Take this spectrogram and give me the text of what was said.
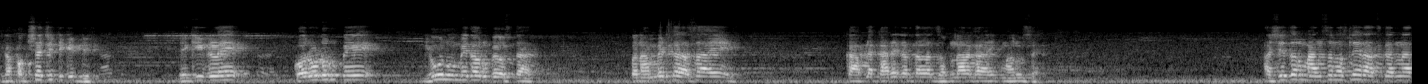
एका पक्षाची तिकीट दिली. एकीकडे करोडो रुपये घेऊन उमेदवार उभे असतात. पण आंबेडकर असा आहे का आपल्या कार्यकर्त्याला जपणारा का एक माणूस आहे? असे जर माणसं नसले राजकारणात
